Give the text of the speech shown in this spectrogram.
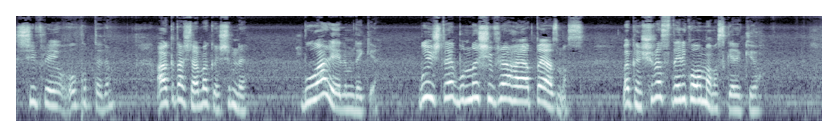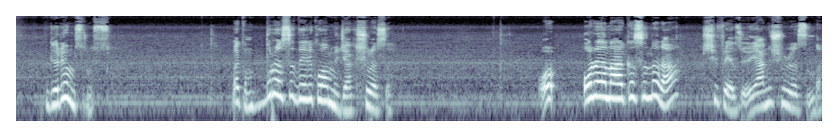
Şifreyi okut dedim. Arkadaşlar bakın şimdi. Bu var ya elimdeki. Bu işte bunda şifre hayatta yazmaz. Bakın şurası delik olmaması gerekiyor. Görüyor musunuz? Bakın burası delik olmayacak şurası. Oranın arkasında da şifre yazıyor. Yani şurasında.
